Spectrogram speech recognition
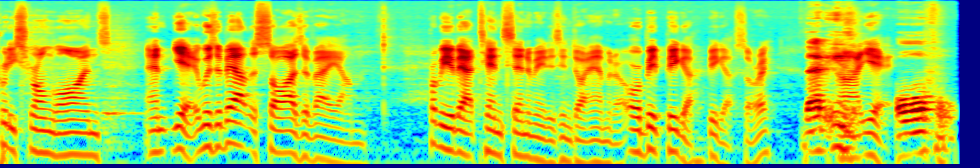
pretty strong lines, and yeah, it was about the size of a um, probably about ten centimeters in diameter, or a bit bigger, bigger. Sorry. That is Uh, yeah. awful.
